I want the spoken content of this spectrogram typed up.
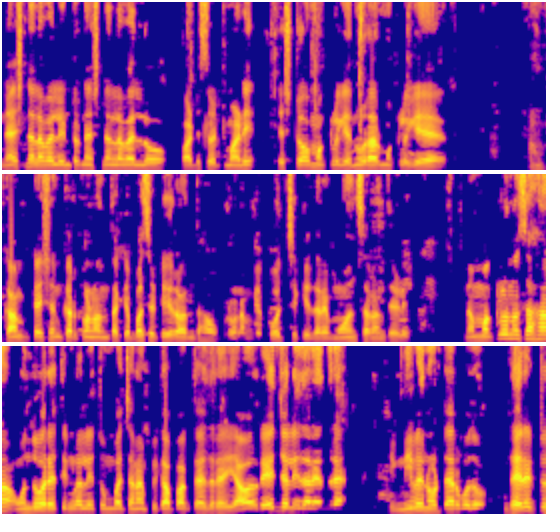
national level international level participate ಮಾಡಿ ಎಷ್ಟೋ ಮಕ್ಕಳಿಗೆ ನೂರಾರು ಮಕ್ಕಳಿಗೆ ಕಾಂಪಿಟೇಷನ್ ಕರ್ಕೊಳ್ಳೋಂಥ ಕೆಪಾಸಿಟಿ ಇರೋಂತಹ ಒಬ್ರು ನಮಗೆ ಕೋಚ್ ಸಿಕ್ಕಿದ್ದಾರೆ, ಮೋಹನ್ ಸರ್ ಅಂತ ಹೇಳಿ ನಮ್ಮ ಮಕ್ಕಳು ಸಹ ಒಂದೂವರೆ ತಿಂಗಳಲ್ಲಿ ತುಂಬಾ ಚೆನ್ನಾಗಿ ಪಿಕಪ್ ಆಗ್ತಾ ಇದ್ದಾರೆ ಯಾವ ರೇಂಜಲ್ಲಿ ಇದ್ದಾರೆ ಅಂದ್ರೆ, ಈಗ ನೀವೇ ನೋಡ್ತಾ ಇರ್ಬೋದು ಡೈರೆಕ್ಟ್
